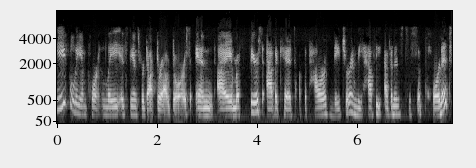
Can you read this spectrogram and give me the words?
equally importantly, it stands for Doctor Outdoors. And I am a fierce advocate of the power of nature, and we have the evidence to support it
